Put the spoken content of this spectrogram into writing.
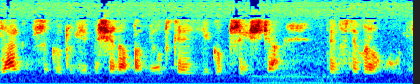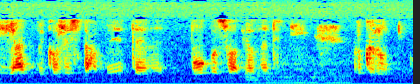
Jak przygotujemy się na pamiątkę Jego przyjścia w tym roku i jak wykorzystamy ten błogosławione dni w grudniu.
